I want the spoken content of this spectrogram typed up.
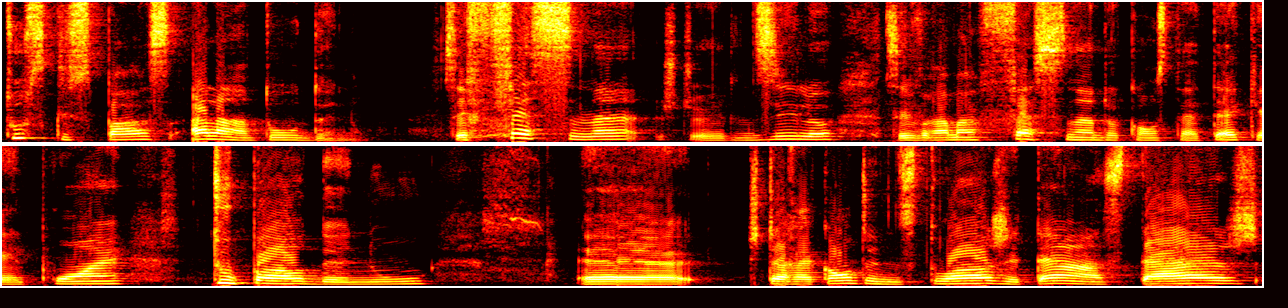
tout ce qui se passe alentour de nous. C'est fascinant, je te le dis, là, c'est vraiment fascinant de constater à quel point tout part de nous. Euh, je te raconte une histoire. J'étais en stage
